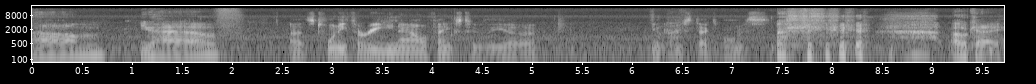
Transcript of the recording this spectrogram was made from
Um, you have Uh, it's 23 now thanks to the uh, increased dex bonus. okay.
